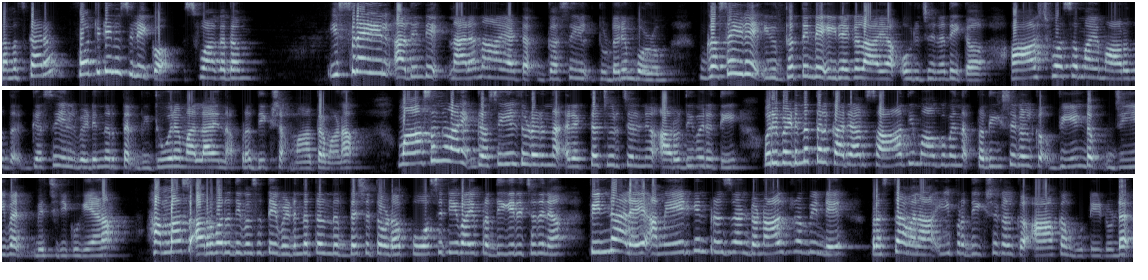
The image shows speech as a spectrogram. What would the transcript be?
നമസ്കാരം. ഫോർട്ടി ന്യൂസിലേക്ക് സ്വാഗതം. ഇസ്രയേൽ അതിന്റെ നരനായാട്ട് ഗസയിൽ തുടരുമ്പോഴും ഗസയിലെ യുദ്ധത്തിന്റെ ഇരകളായ ഒരു ജനതയ്ക്ക് ആശ്വാസമായി മാറുന്നത് ഗസയിൽ വെടിനിർത്തൽ വിദൂരമല്ല എന്ന പ്രതീക്ഷ മാത്രമാണ്. മാസങ്ങളായി ഗസയിൽ തുടരുന്ന രക്തച്ചൊരിച്ചിലിന് അറുതി വരുത്തി ഒരു വെടിനിർത്തൽ കരാർ സാധ്യമാകുമെന്ന പ്രതീക്ഷകൾക്ക് വീണ്ടും ജീവൻ വെച്ചിരിക്കുകയാണ്. ഹമാസ് അറുപത് ദിവസത്തെ വെടിനിർത്തൽ നിർദ്ദേശത്തോട് പോസിറ്റീവായി പ്രതികരിച്ചതിന് പിന്നാലെ അമേരിക്കൻ പ്രസിഡന്റ് ഡൊണാൾഡ് ട്രംപിന്റെ പ്രസ്താവന ഈ പ്രതീക്ഷകൾക്ക് ആക്കം കൂട്ടിയിട്ടുണ്ട്.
